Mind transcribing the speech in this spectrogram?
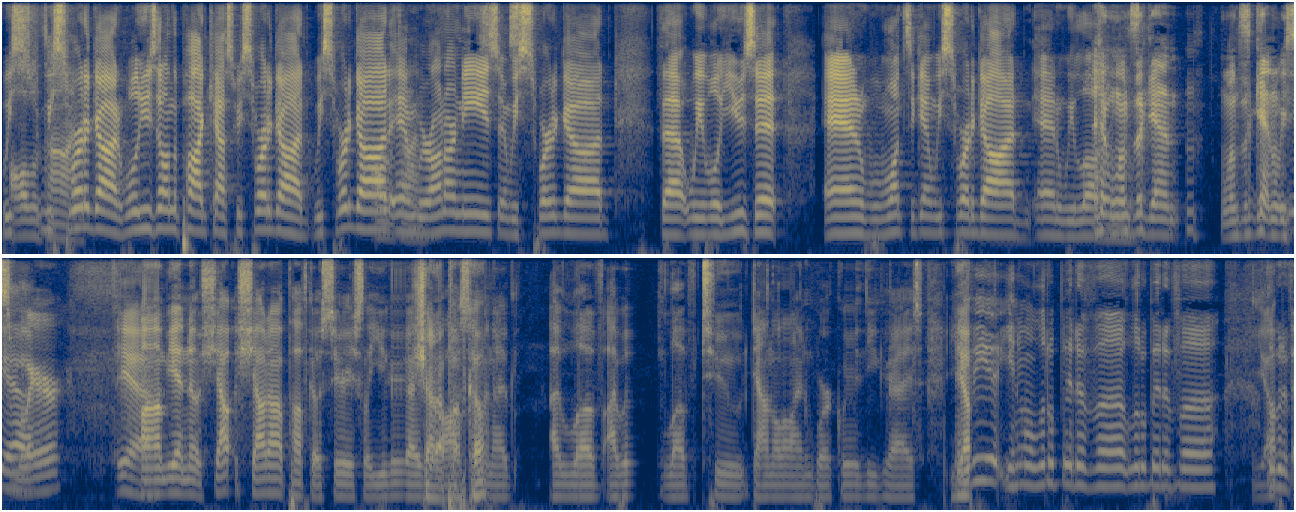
We, s- All the we swear to God. We'll use it on the podcast. We swear to God. We swear to God and time. we're on our knees and we swear to God that we will use it. And once again, we swear to God and we love And you. once again, once again, we Yeah. swear. Yeah. Um, yeah, no, shout shout out Puffco. Seriously, you guys Shout are out awesome, Puffco. and I I love I would love to down the line work with you guys. Yep. Maybe you know a little bit of a little bit of a Yep. little bit of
